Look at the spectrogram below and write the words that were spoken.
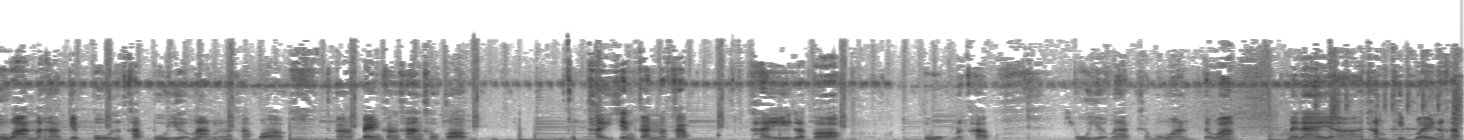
เมื่อวานมาหาเก็บปูนะครับ ปูเยอะมากเลยนะครับเพราะว่าแปลงข้างๆเขาก็ไถเช่นกันนะครับ ไถแล้วก็ปลูกนะครับ ปูเยอะมากครับเมื่อวาน แต่ว่าไม่ได้ทำคลิปไว้นะครับ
